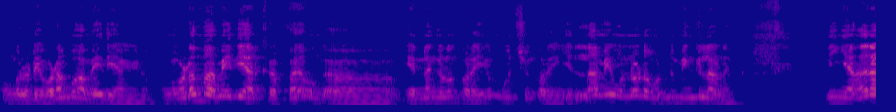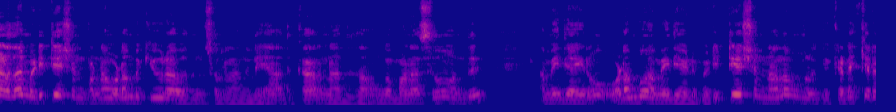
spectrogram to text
உங்களுடைய உடம்பும் அமைதியாகிடும் உங்கள் உடம்பு அமைதியாக இருக்கிறப்ப உங்கள் எண்ணங்களும் குறையும் மூச்சும் குறையும். எல்லாமே உன்னோட ஒன்று மிங்கிலானது. நீங்கள் அதனால தான் மெடிடேஷன் பண்ணால் உடம்பு க்யூர் ஆகுதுன்னு சொல்கிறாங்க இல்லையா? அது காரணம் அதுதான். உங்கள் மனசும் வந்து அமைதியாயிரும் உடம்பும் அமைதியாயிடும். மெடிடேஷன்னால உங்களுக்கு கிடைக்கிற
